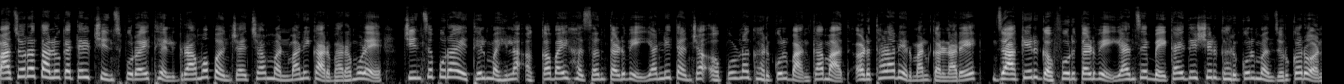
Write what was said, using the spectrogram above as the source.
पाचोरा तालुक्यातील चिंचपुरा येथील ग्रामपंचायतच्या मनमानी कारभारामुळे चिंचपुरा येथील महिला अक्काबाई हसन तडवे यांनी त्यांच्या अपूर्ण घरकुल बांधकामात अडथळा निर्माण करणारे जाकीर गफूर तडवे यांचे बेकायदेशीर घरकुल मंजूर करून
